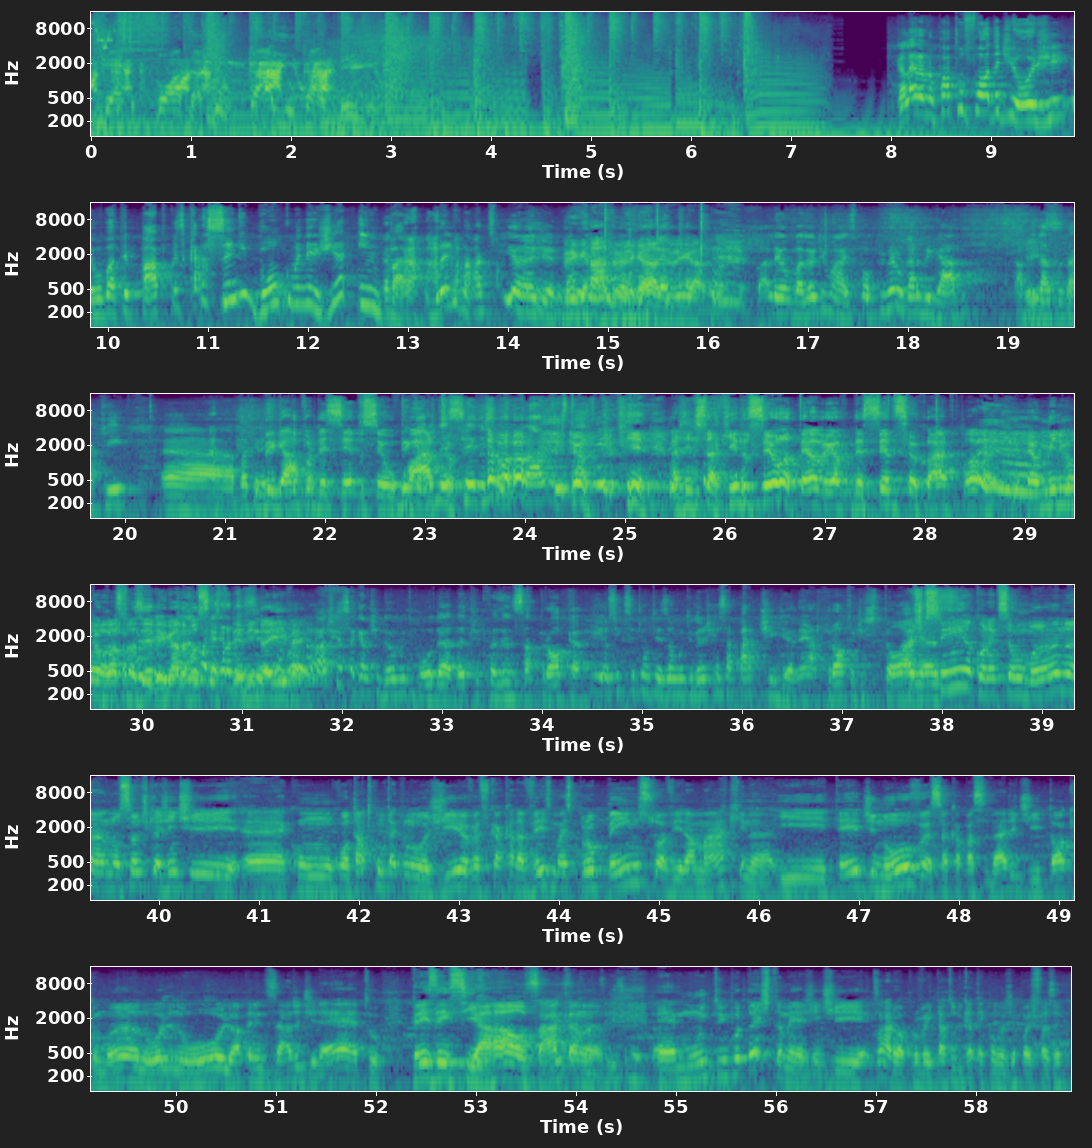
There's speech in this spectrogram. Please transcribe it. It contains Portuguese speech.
Podcast Foda com Caio Carneiro. Galera, no Papo Foda de hoje, eu vou bater papo com esse cara sangue bom, com uma energia ímpar, o grande Marcos Pianger. Obrigado, obrigado, obrigado. mano. Valeu, valeu demais. Pô, em primeiro lugar, obrigado. Tá? Obrigado Isso. por estar aqui. Uh, Obrigado papo. por descer do seu Obrigado quarto. por descer do seu quarto. Está... a gente tá aqui no seu hotel, obrigado por descer do seu quarto. Pô, é o mínimo que eu Pô, posso fazer. Obrigado a vocês por ter vindo aí, Eu- velho. Eu acho que essa gratidão é muito boa, da, da gente fazendo essa troca. E eu sei que você tem um tesão muito grande que é essa partilha, né? A troca de histórias. Acho que sim, a conexão humana, a noção de que a gente, é, com contato com tecnologia, vai ficar cada vez mais propenso a virar máquina e ter de novo essa capacidade de toque humano, olho no olho, aprendizado direto, presencial, saca, mano? Isso mesmo. É muito importante também a gente, claro, aproveitar tudo que a tecnologia pode fazer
